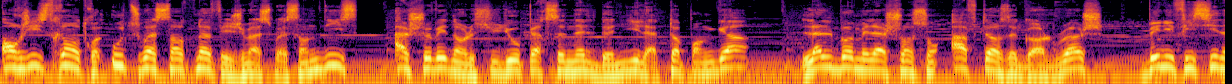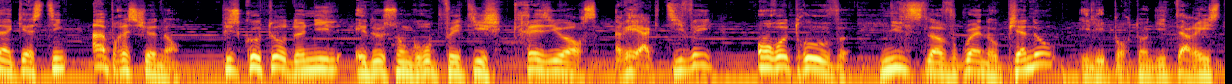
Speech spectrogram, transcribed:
Enregistré entre août 69 et juin 70, achevé dans le studio personnel de Neil à Topanga, l'album et la chanson After the Gold Rush bénéficient d'un casting impressionnant puisqu'autour de Neil et de son groupe fétiche Crazy Horse réactivé, on retrouve Nils Lovegren au piano, il est pourtant guitariste,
